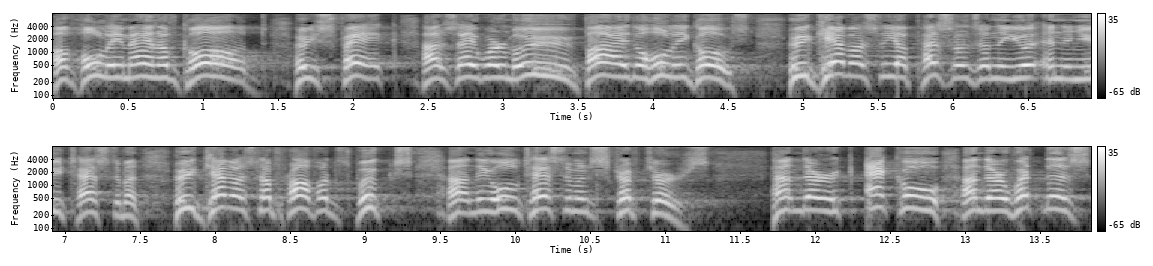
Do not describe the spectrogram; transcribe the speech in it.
of holy men of God who spake as they were moved by the Holy Ghost, who gave us the epistles in the, in the New Testament, who gave us the prophets' books and the Old Testament scriptures and their echo and their witness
